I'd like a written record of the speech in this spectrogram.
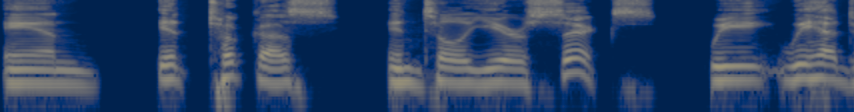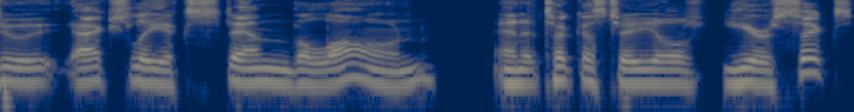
And it took us until year six. We we had to actually extend the loan and it took us to year six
